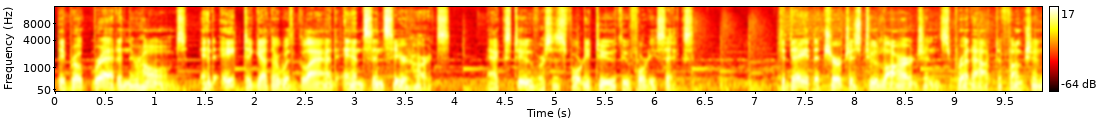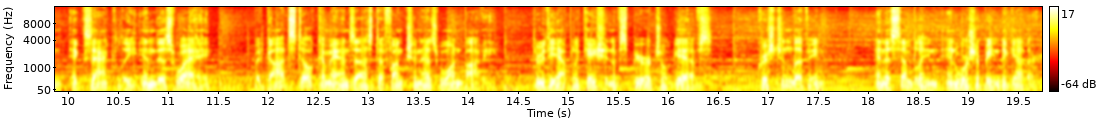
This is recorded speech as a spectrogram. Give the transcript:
They broke bread in their homes and ate together with glad and sincere hearts Acts 2, verses 42 through 46. Today, the church is too large and spread out to function exactly in this way, but God still commands us to function as one body through the application of spiritual gifts, Christian living, and assembling and worshiping together.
